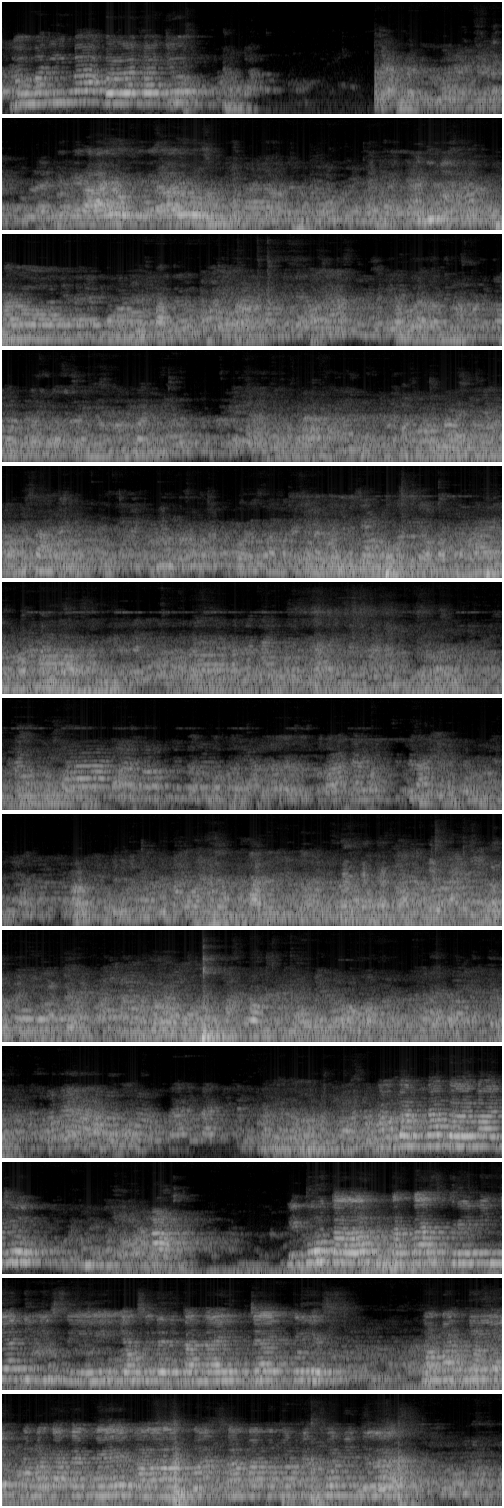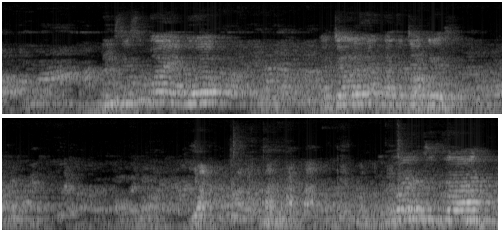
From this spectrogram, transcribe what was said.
Nomor lima boleh maju. Rahayu. kalau mau pak Nomor Ibu tolong kertas screeningnya diisi yang sudah ditandai checklist. Nomor nih Wednesday.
